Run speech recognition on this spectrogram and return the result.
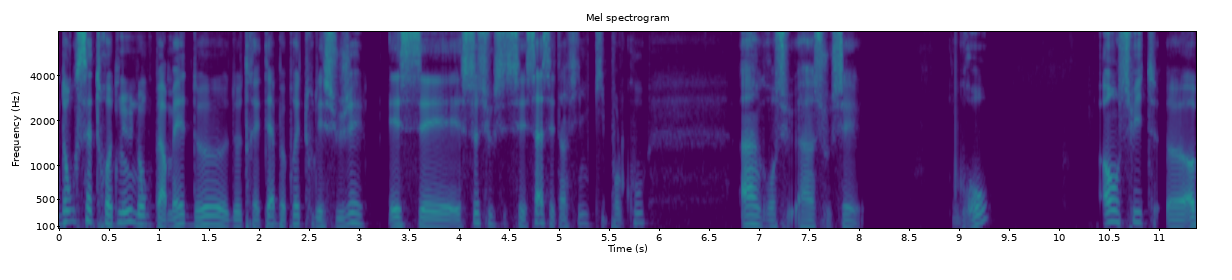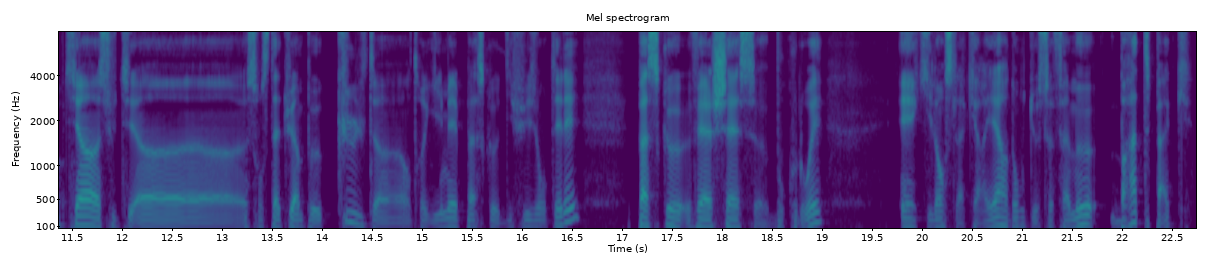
donc cette retenue donc permet de, de traiter à peu près tous les sujets. Et c'est ce succès, c'est ça, c'est un film qui pour le coup a un gros a un succès gros. Ensuite, euh, obtient un suti- un- son statut un peu culte, hein, entre guillemets, parce que diffusion télé, parce que VHS euh, beaucoup loué, et qui lance la carrière donc de ce fameux Brat Pack.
